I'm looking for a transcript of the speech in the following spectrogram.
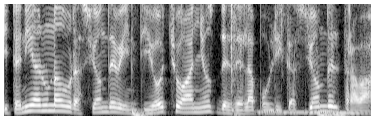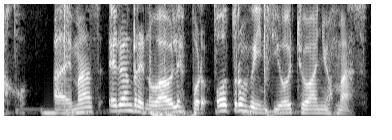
y tenían una duración de 28 años desde la publicación del trabajo. Además, eran renovables por otros 28 años más.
